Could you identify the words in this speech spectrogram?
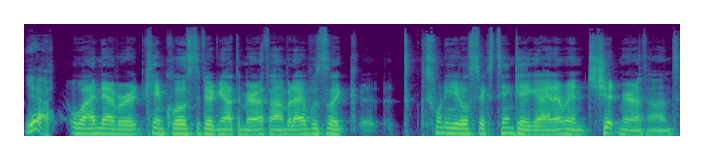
yeah. Well, I never came close to figuring out the marathon, but I was like 2806 10K guy and I ran shit marathons.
